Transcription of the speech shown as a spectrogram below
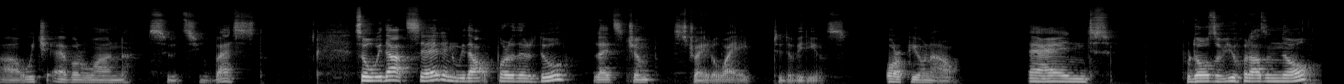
uh, whichever one suits you best. So with that said and without further ado, let's jump straight away to the videos. Scorpio now. And for those of you who doesn't know,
